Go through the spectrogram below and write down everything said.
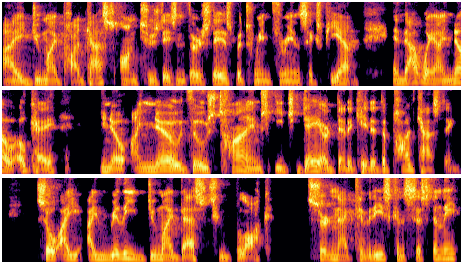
I do my podcasts on Tuesdays and Thursdays between 3 and 6 p.m. And that way I know, okay, you know, I know those times each day are dedicated to podcasting. So I, I really do my best to block certain activities consistently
